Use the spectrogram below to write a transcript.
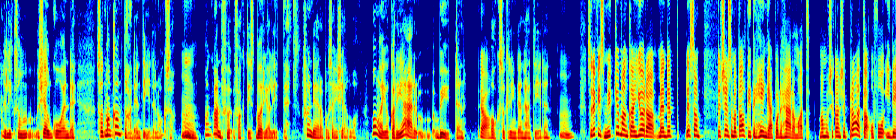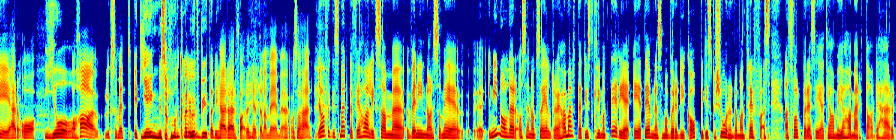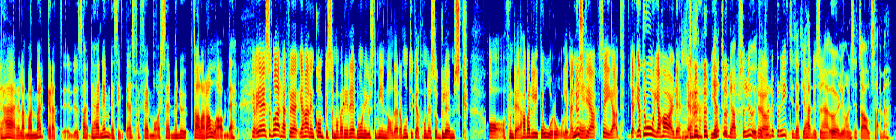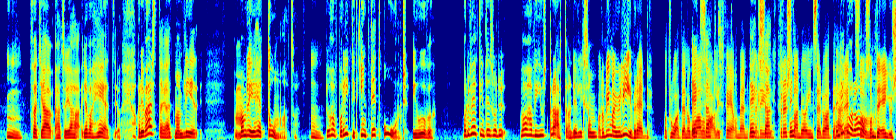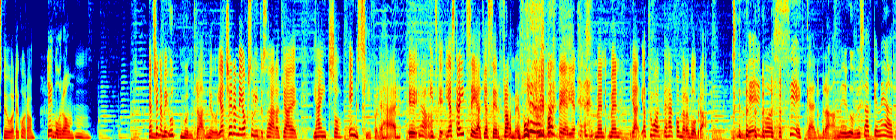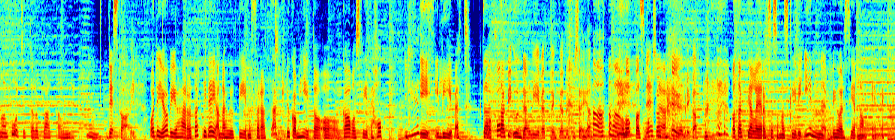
liksom självgående. Så att man kan ta den tiden också. Mm. Man kan för, faktiskt börja lite fundera på sig själv. Många gör karriärbyten ja. också kring den här tiden. Mm. Så det finns mycket man kan göra men det, det, som, det känns som att allt lite hänger på det här om att man måste kanske prata och få idéer och, och ha liksom ett, ett gäng som man kan mm. utbyta de här erfarenheterna med. med och så här. Jag har faktiskt märkt det, för jag har liksom eh, väninnor som är eh, i min ålder och sen också äldre. Jag har märkt att just klimakteriet är ett ämne som har börjat dyka upp i diskussionen då man träffas. Att folk börjar säga att ja, men jag har märkt av det här och det här. Eller man märker att eh, det här nämndes inte ens för fem år sedan, men nu talar alla om det. Ja, jag är så glad här för jag, har en kompis som har varit rädd, hon är just i min ålder och hon tycker att hon är så glömsk och, och funder, har varit lite orolig. Men nu ska jag säga att jag, jag tror jag har det. Ja. jag trodde absolut, jag trodde på riktigt att jag hade sån här early onset Alzheimer. Mm. För att jag, alltså jag, jag var helt... Och det värsta är att man blir, man blir helt tom alltså. Mm. Du har på riktigt inte ett ord i huvudet. Och du vet inte ens vad du... Vad har vi just pratat om? Det är liksom... Och då blir man ju livrädd och tror att det är något Exakt. allvarligt fel. Men, men, det är ju tröstande att inse då att det här det är så som det är just nu och det går om. Det går om. Mm. Jag känner mig uppmuntrad nu. Jag känner mig också lite så här att jag är, jag är inte så ängslig för det här. Eh, ja. Jag ska inte säga att jag ser fram emot klimakteriet, men, men jag, jag tror att det här kommer att gå bra. Det går säkert bra, men huvudsaken är att man fortsätter att prata om det. Mm. Det ska vi. Och det gör vi ju här. Och tack till dig Anna Hultin för att tack. du kom hit och, och gav oss lite hopp yes. i, i livet. Tack, och hopp tack. i underlivet tänkte jag att du skulle säga. och hoppas det. Också ja. övriga. och tack till alla er också som har skrivit in. Vi hörs igen om en vecka.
